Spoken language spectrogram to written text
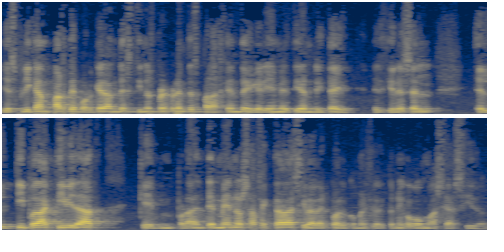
y explica en parte por qué eran destinos preferentes para gente que quería invertir en retail. Es decir, es el, el tipo de actividad que probablemente menos afectada se iba a ver por el comercio electrónico como así ha sido.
